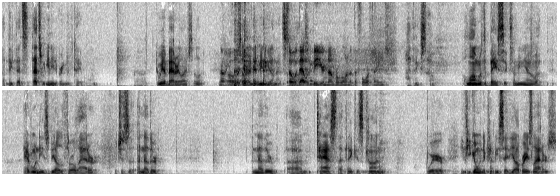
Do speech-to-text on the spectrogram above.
I think that's that's what you need to bring to the table. Do we have battery life still? up? No, Oh, Sorry, I didn't mean to get on that. so that would be your number one of the four things. I think so. Along with the basics. I mean, you know, uh, everyone needs to be able to throw a ladder, which is another another um, task that I think is con where if you go into a company and said, y'all raise ladders?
